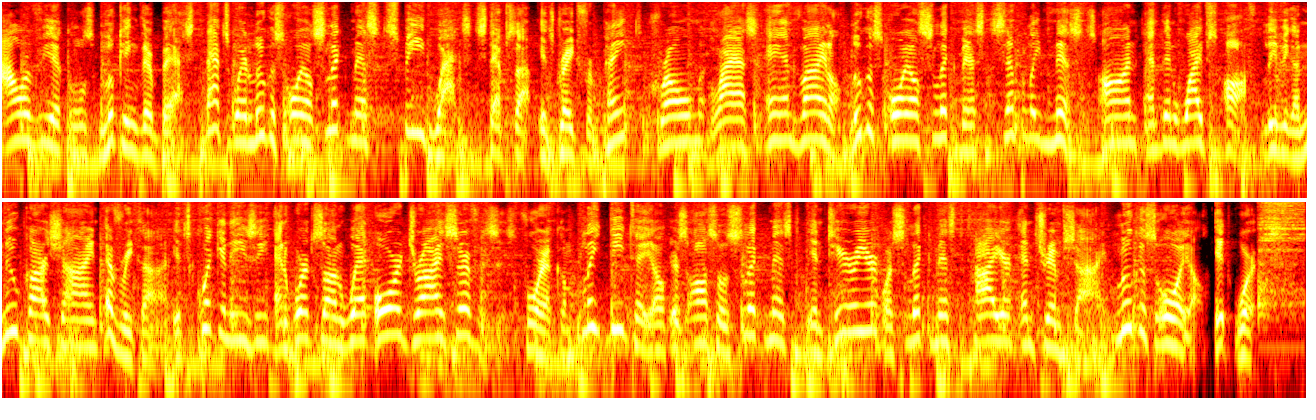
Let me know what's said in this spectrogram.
our vehicles looking their best. That's where Lucas Oil Slick Mist Speed Wax steps up. It's great for paint, chrome, glass, and vinyl. Lucas Oil Slick Mist simply mists on and then wipes off, leaving a new car shine every time. It's quick and easy and works on wet or dry surfaces. For a complete detail, there's also Slick Mist Interior or Slick Mist Tire and Trim Shine. Lucas Oil, it works.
